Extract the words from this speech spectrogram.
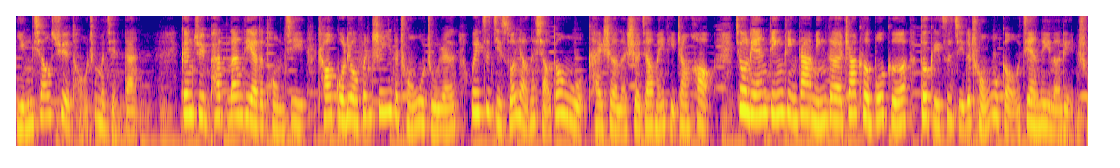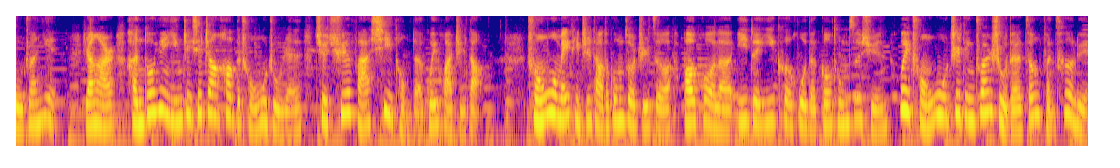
营销噱头这么简单。根据 Petlandia 的统计，超过六分之一的宠物主人为自己所养的小动物开设了社交媒体账号，就连鼎鼎大名的扎克伯格都给自己的宠物狗建立了脸书专业。然而，很多运营这些账号的宠物主人却缺乏系统的规划指导。宠物媒体指导的工作职责包括了一对一客户的沟通咨询，为宠物制定专属的增粉策略。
